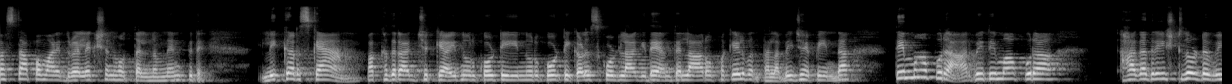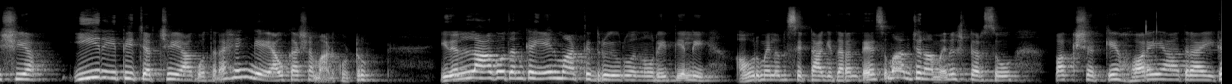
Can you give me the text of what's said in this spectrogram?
ಪ್ರಸ್ತಾಪ ಮಾಡಿದ್ರು ಎಲೆಕ್ಷನ್ ಹೊತ್ತಲ್ಲಿ, ನಮ್ಗೆ ನೆನಪಿದೆ. ಲಿಕ್ಕರ್ ಸ್ಕ್ಯಾಮ್, ಪಕ್ಕದ ರಾಜ್ಯಕ್ಕೆ ಐನೂರು ಕೋಟಿ, ಇನ್ನೂರು ಕೋಟಿ ಕಳಿಸ್ಕೊಡ್ಲಾಗಿದೆ ಅಂತೆಲ್ಲ ಆರೋಪ ಕೇಳಿಬಂತಲ್ಲ ಬಿ ಜೆ ಪಿಯಿಂದ ತಿಮ್ಮಾಪುರ, ಆರ್ ಬಿ ತಿಮ್ಮಾಪುರ, ಹಾಗಾದರೆ ಇಷ್ಟು ದೊಡ್ಡ ವಿಷಯ ಈ ರೀತಿ ಚರ್ಚೆ ಆಗೋ ಥರ ಹೆಂಗೆ ಅವಕಾಶ ಮಾಡಿಕೊಟ್ರು? ಇದೆಲ್ಲ ಆಗೋ ತನಕ ಏನು ಮಾಡ್ತಿದ್ರು ಇವರು ಅನ್ನೋ ರೀತಿಯಲ್ಲಿ ಅವ್ರ ಮೇಲೂ ಸಿಟ್ಟಾಗಿದ್ದಾರಂತೆ. ಸುಮಾರು ಜನ ಮಿನಿಸ್ಟರ್ಸು ಪಕ್ಷಕ್ಕೆ ಹೊರೆಯಾದ್ರ ಈಗ.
